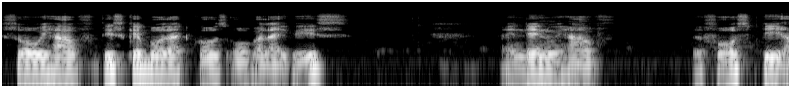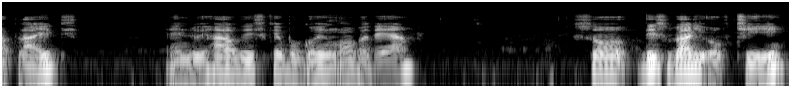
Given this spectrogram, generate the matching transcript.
So we have this cable that goes over like this. And then we have a force P applied and we have this cable going over there. So this value of T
